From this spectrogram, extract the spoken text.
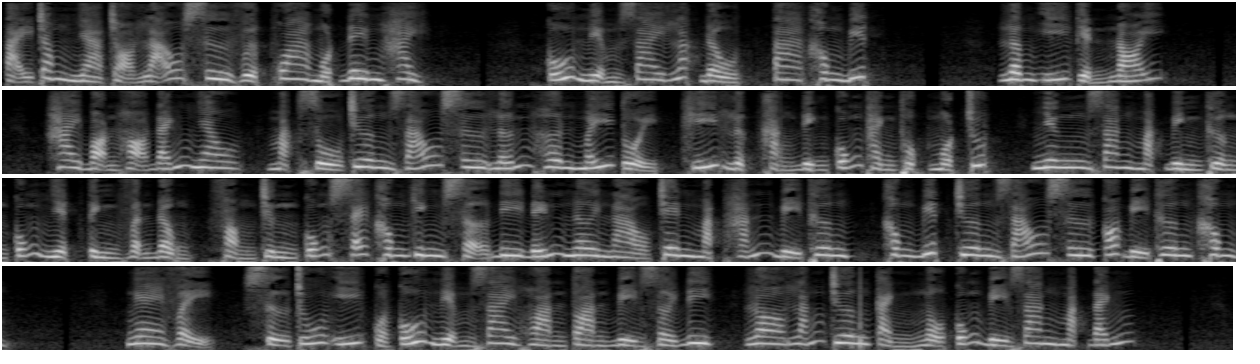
Tại trong nhà trọ lão sư vượt qua một đêm hay. Cố niệm dai lắc đầu, ta không biết. Lâm Ý Tiễn nói. Hai bọn họ đánh nhau, mặc dù trương giáo sư lớn hơn mấy tuổi, khí lực khẳng định cũng thành thục một chút, nhưng Giang mặt bình thường cũng nhiệt tình vận động, phỏng chừng cũng sẽ không kinh sợ đi đến nơi nào trên mặt hắn bị thương, không biết trương giáo sư có bị thương không. Nghe vậy, sự chú ý của cố niệm dai hoàn toàn bị rời đi, lo lắng trương cảnh ngộ cũng bị Giang mặt đánh.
